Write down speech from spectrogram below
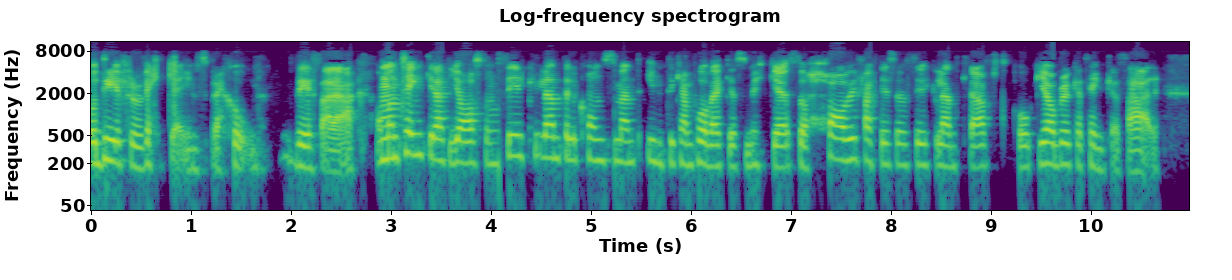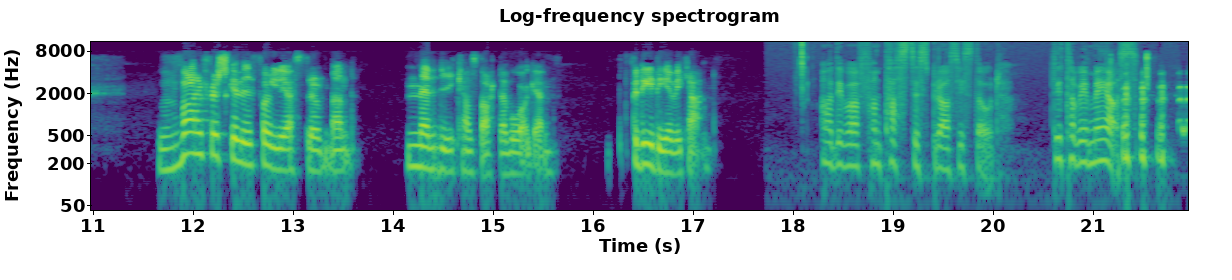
Och det är för att väcka inspiration. Det är så här, om man tänker att jag som cirkulent eller konsument inte kan påverka så mycket så har vi faktiskt en cirkulent kraft. Och jag brukar tänka så här. Varför ska vi följa strömmen när vi kan starta vågen? För det är det vi kan. ja, det var fantastiskt bra sista ord. Det tar vi med oss.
